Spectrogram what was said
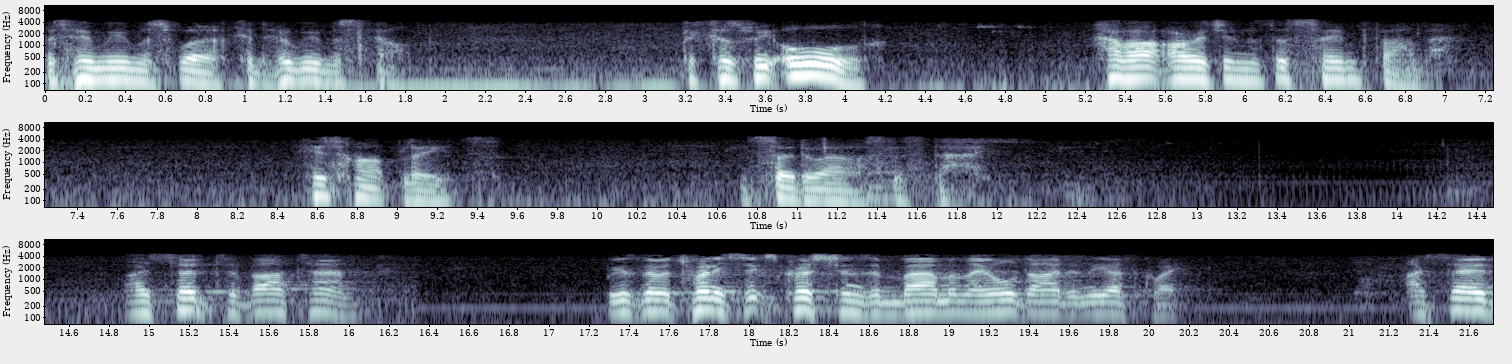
with whom we must work, and whom we must help. Because we all have our origin with the same Father. His heart bleeds, and so do ours this day. I said to Vartan, because there were 26 Christians in Bam and they all died in the earthquake. I said,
